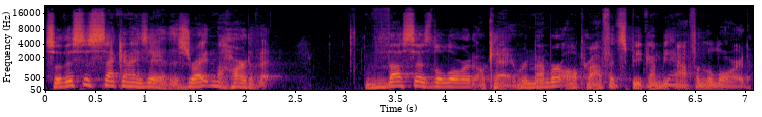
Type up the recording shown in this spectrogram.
So this is 2nd Isaiah. This is right in the heart of it. Thus says the Lord. Okay, remember, all prophets speak on behalf of the Lord.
